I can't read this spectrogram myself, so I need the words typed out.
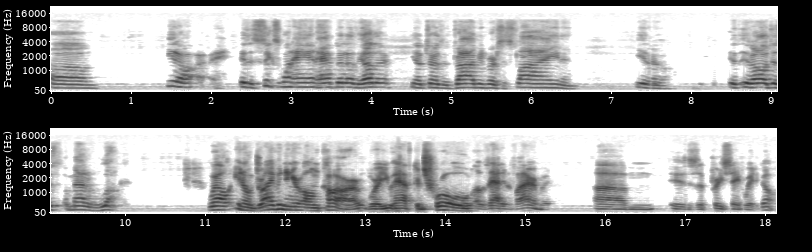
Um, you know, is it six one hand, half the other, the other? You know, in terms of driving versus flying, and you know, it, it all just a matter of luck. Well, you know, driving in your own car where you have control of that environment um, is a pretty safe way to go.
